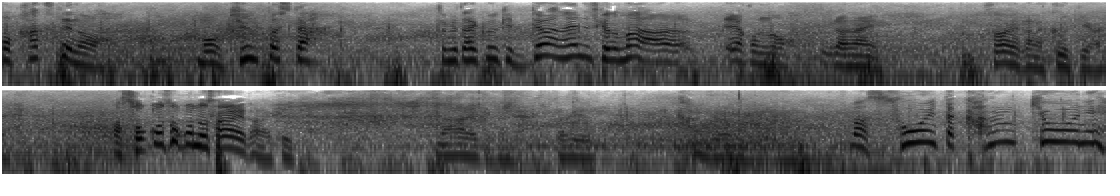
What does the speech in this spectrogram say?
もうかつての、もうキュンとした冷たい空気ではないんですけど、まあ、エアコンのいらない爽やかな空気がね、まあ、そこそこの爽やかな空気が流れてくるという感じのまあそういった環境に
